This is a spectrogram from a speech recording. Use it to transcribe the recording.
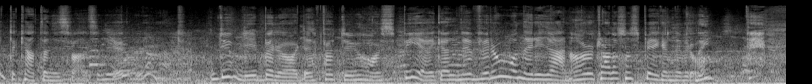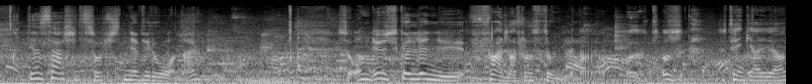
inte katten i svansen, det gör ont. Du blir berörd för att du har spegelneuroner i hjärnan. Har du hört talas om spegelneuron? Nej. Det är en särskild sorts neuroner. Så om du skulle nu falla från stolen och, och, och så, tänker jag igen,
